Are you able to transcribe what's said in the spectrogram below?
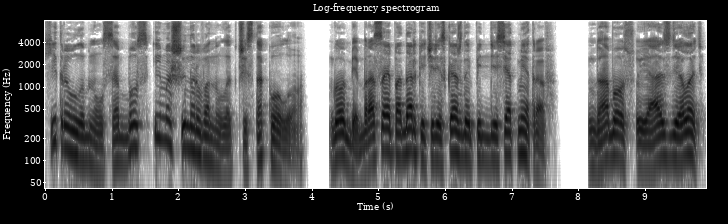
Хитро улыбнулся босс, и машина рванула к чистоколу. «Гобби, бросай подарки через каждые пятьдесят метров». «Да, босс, я сделать».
